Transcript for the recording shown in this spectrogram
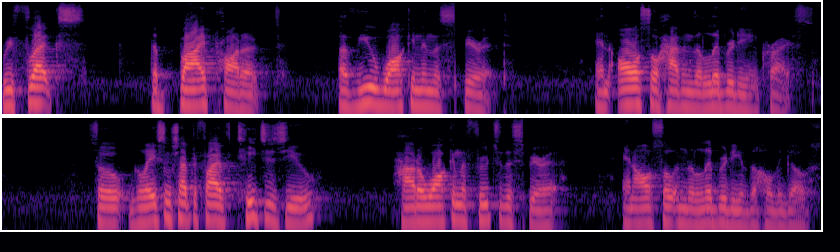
reflects the byproduct of you walking in the Spirit and also having the liberty in Christ. So, Galatians chapter 5 teaches you how to walk in the fruits of the Spirit and also in the liberty of the Holy Ghost,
